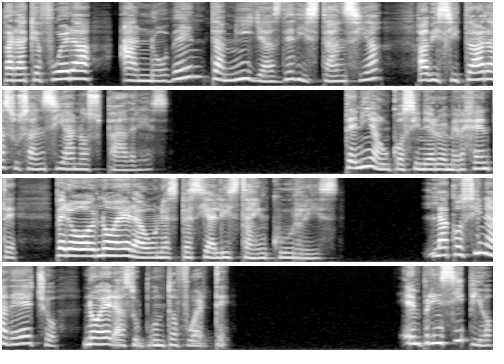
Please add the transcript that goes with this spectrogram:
para que fuera a 90 millas de distancia a visitar a sus ancianos padres. Tenía un cocinero emergente, pero no era un especialista en curries. La cocina, de hecho, no era su punto fuerte. En principio,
